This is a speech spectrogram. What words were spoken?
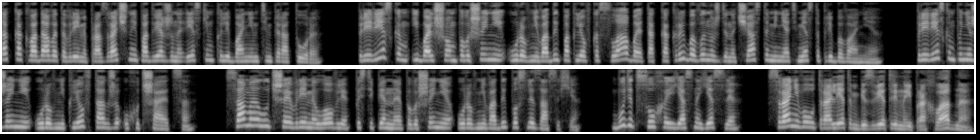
так как вода в это время прозрачна и подвержена резким колебаниям температуры. При резком и большом повышении уровня воды поклевка слабая, так как рыба вынуждена часто менять место пребывания. При резком понижении уровня клев также ухудшается. Самое лучшее время ловли – постепенное повышение уровня воды после засухи. Будет сухо и ясно если с раннего утра летом безветренно и прохладно,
